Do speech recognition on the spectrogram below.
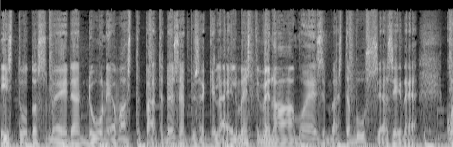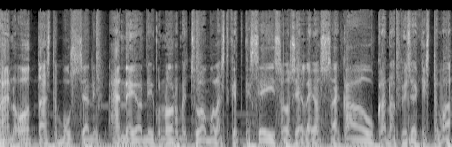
istuu tuossa meidän duunia vastapäätä Dösepysäkillä. Ilmeisesti venää aamu ensimmäistä bussia siinä. Ja kun hän ottaa sitä bussia, niin hän ei ole niin kuin normit suomalaiset, ketkä seisoo siellä jossain kaukana pysäkistä, vaan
